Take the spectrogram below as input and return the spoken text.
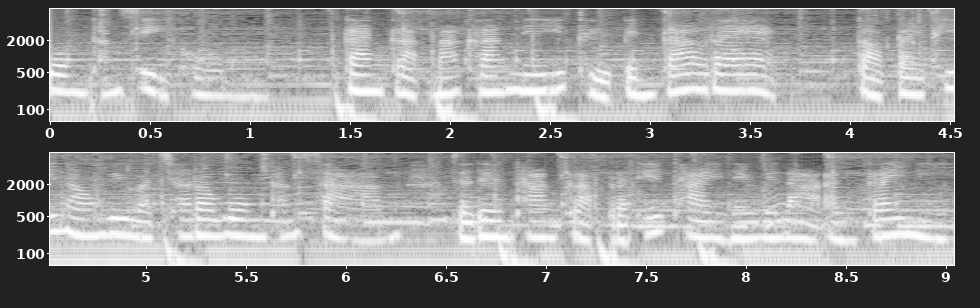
วงศ์ทั้ง 4 คน การกลับมาครั้งนี้ถือเป็นก้าวแรก ต่อไปพี่น้องวิวัชรวงศ์ทั้ง 3 จะเดินทางกลับประเทศไทยในเวลาอันใกล้นี้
